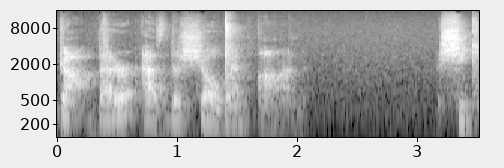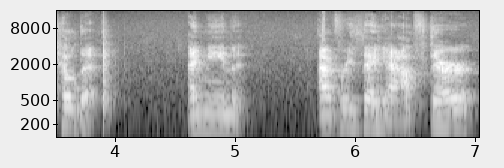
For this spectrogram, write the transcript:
got better as the show went on. She killed it. I mean, everything after,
